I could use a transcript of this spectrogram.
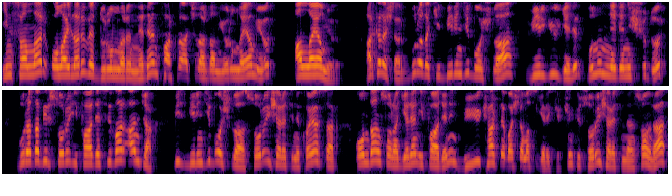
İnsanlar olayları ve durumları neden farklı açılardan yorumlayamıyor, anlayamıyor. Arkadaşlar buradaki birinci boşluğa virgül gelir. Bunun nedeni şudur. Burada bir soru ifadesi var ancak biz birinci boşluğa soru işaretini koyarsak ondan sonra gelen ifadenin büyük harfle başlaması gerekir. Çünkü soru işaretinden sonra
